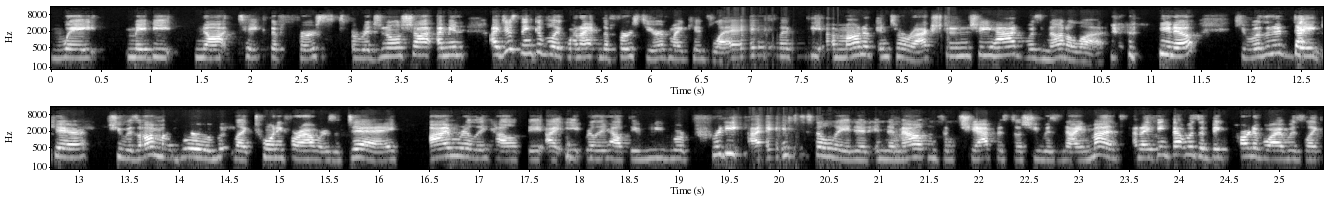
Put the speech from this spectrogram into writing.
wait, maybe not take the first original shot? I mean, I just think of like when I the first year of my kid's life, like the amount of interaction she had was not a lot. you know, she wasn't at daycare. She was on my boob like 24 hours a day. I'm really healthy. I eat really healthy. We were pretty isolated in the mountains of Chiapas till she was nine months. And I think that was a big part of why I was like,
